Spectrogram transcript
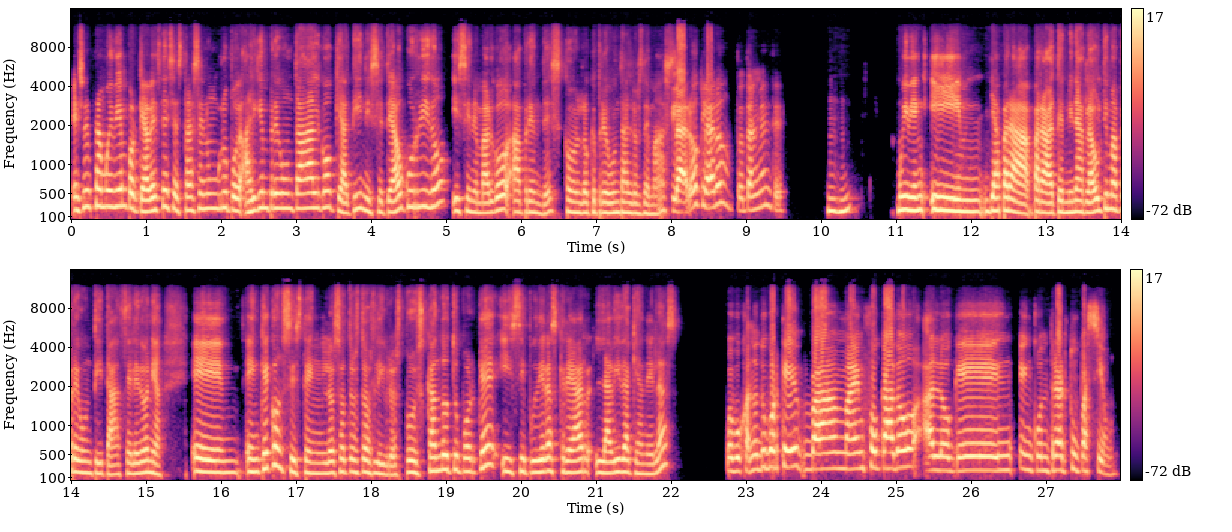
Eso está muy bien porque a veces estás en un grupo, alguien pregunta algo que a ti ni se te ha ocurrido y sin embargo aprendes con lo que preguntan los demás. Claro, claro, totalmente. Muy bien, y mm, ya para, terminar, la última preguntita, Celedonia. ¿En qué consisten los otros dos libros? Buscando tu porqué y si pudieras crear la vida que anhelas. Pues buscando tu porqué va más enfocado a lo que encontrar tu pasión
